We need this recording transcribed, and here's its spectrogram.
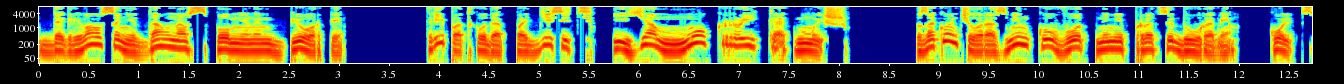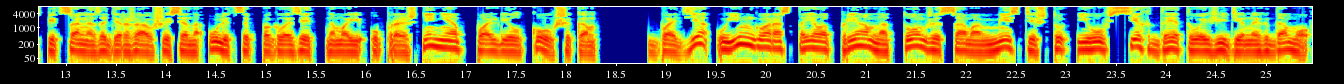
Догревался недавно вспомненным бёрпи. Три подхода по десять, и я мокрый, как мышь. Закончил разминку водными процедурами. Коль, специально задержавшийся на улице поглазеть на мои упражнения, полил ковшиком. Бадья у Ингвара стояла прямо на том же самом месте, что и у всех до этого виденных домов.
